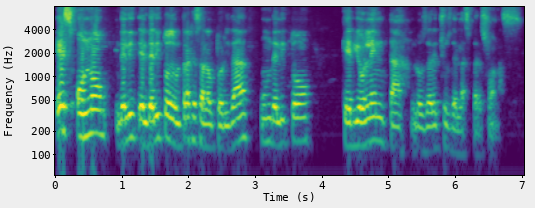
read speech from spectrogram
¿es o no el delito de ultrajes a la autoridad un delito que violenta los derechos de las personas?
